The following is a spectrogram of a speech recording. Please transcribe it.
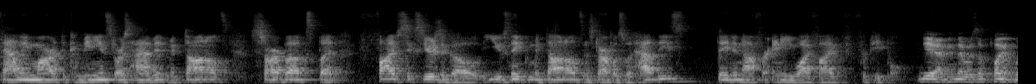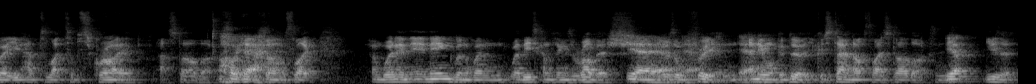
Family Mart, the convenience stores have it, McDonald's, Starbucks, but five, six years ago, you think McDonald's and Starbucks would have these? They didn't offer any Wi-Fi for people. Yeah, I mean, there was a point where you had to like subscribe at Starbucks. Oh, yeah. So it's like, and when in, in England, when where these kind of things are rubbish, Yeah, yeah, it was all yeah. free and Yeah. anyone could do it. You could stand outside Starbucks and Yep. use it.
